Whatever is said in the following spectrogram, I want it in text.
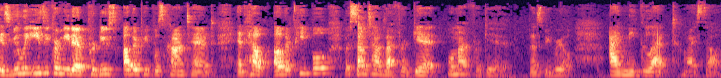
it's really easy for me to produce other people's content and help other people, but sometimes I forget, well, not forget, let's be real, I neglect myself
